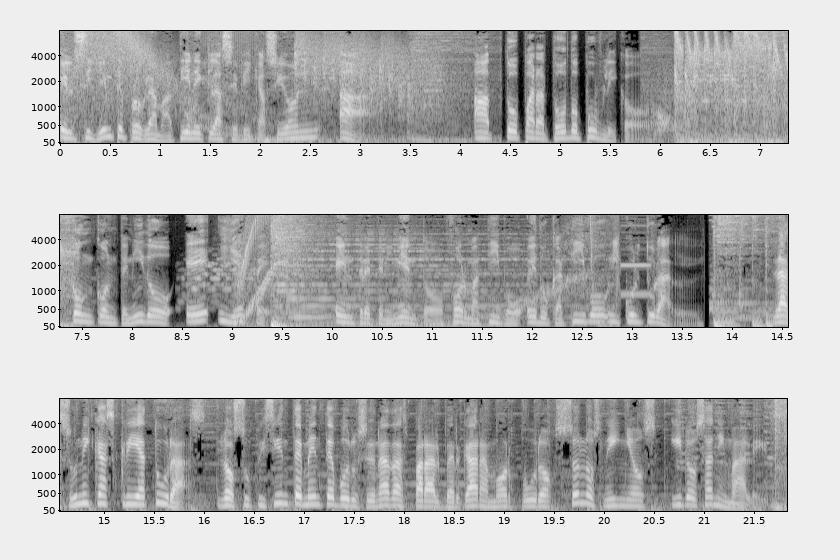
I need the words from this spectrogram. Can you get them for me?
El siguiente programa tiene clasificación A. Apto para todo público. Con contenido E y F. Entretenimiento formativo, educativo y cultural. Las únicas criaturas lo suficientemente evolucionadas para albergar amor puro son los niños y los animales.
